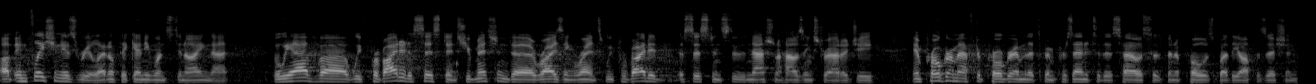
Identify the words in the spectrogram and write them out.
Um, inflation is real. I don't think anyone's denying that. But we have, uh, we've provided assistance. You mentioned uh, rising rents. We provided assistance through the National Housing Strategy. And program after program that's been presented to this House has been opposed by the opposition.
